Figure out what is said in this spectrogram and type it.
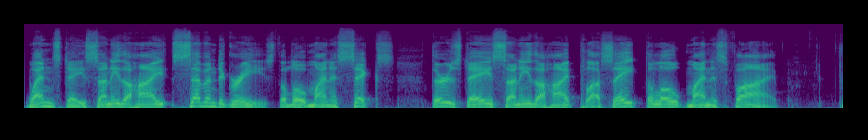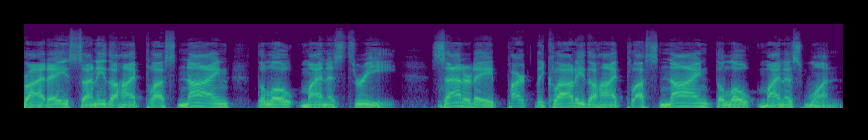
Wednesday, sunny, the high 7 degrees, the low minus 6. Thursday, sunny, the high plus 8, the low minus 5. Friday, sunny, the high plus 9, the low minus 3. Saturday, partly cloudy, the high plus 9, the low minus 1.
